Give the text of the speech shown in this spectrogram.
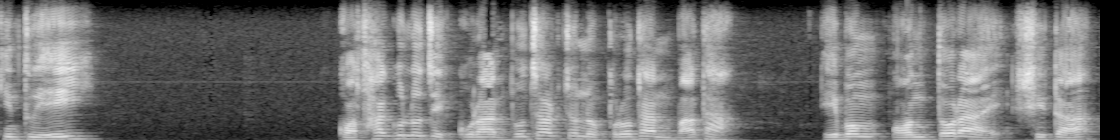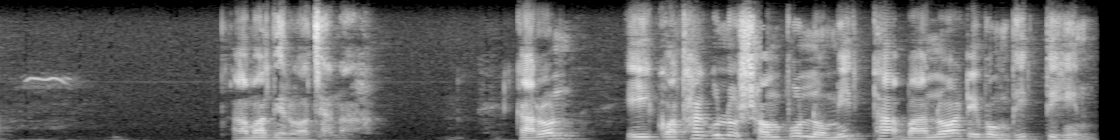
কিন্তু এই কথাগুলো যে কোরআন বোঝার জন্য প্রধান বাধা এবং অন্তরায়, সেটা আমাদের অজানা। কারণ এই কথাগুলো সম্পূর্ণ মিথ্যা, বানোয়াট এবং ভিত্তিহীন,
